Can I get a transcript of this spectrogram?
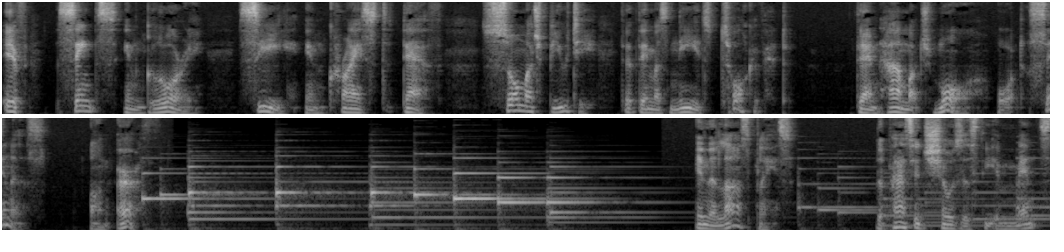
If saints in glory see in Christ's death so much beauty that they must needs talk of it, then how much more ought sinners on earth? In the last place, the passage shows us the immense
